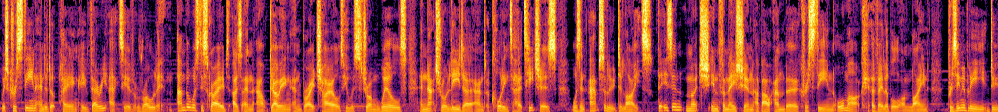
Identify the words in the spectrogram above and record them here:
which Christine ended up playing a very active role in. Amber was described as an outgoing and bright child who was strong willed, a natural leader leader and, according to her teachers, was an absolute delight. There isn't much information about Amber, Christine, or Mark available online, presumably due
